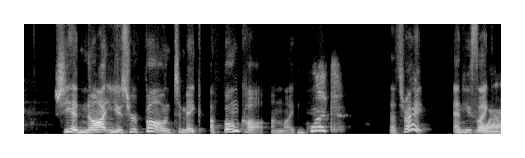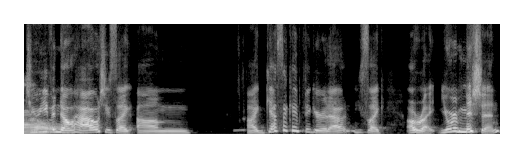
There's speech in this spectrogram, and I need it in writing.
she had not used her phone to make a phone call. I'm like, what? That's right. And he's like, wow. do you even know how? She's like, um, I guess I can figure it out. He's like, all right, your mission,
